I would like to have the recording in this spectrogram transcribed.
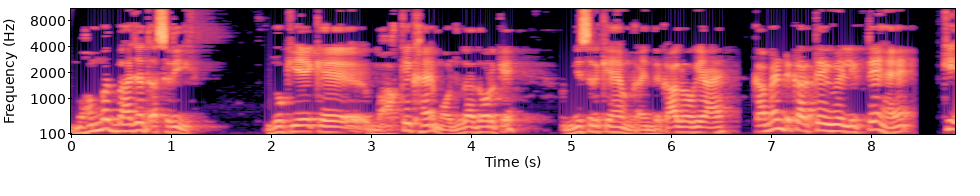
मोहम्मद बहजत असरी, जो कि एक महक्क हैं मौजूदा दौर के, मिस्र के हैं, उनका इंतकाल हो गया है। कमेंट करते हुए लिखते हैं कि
